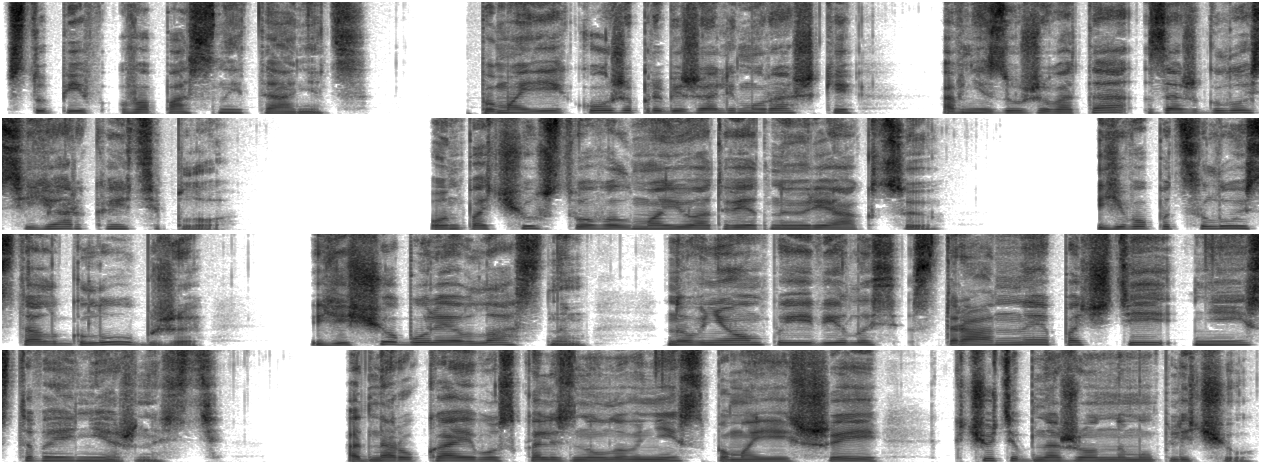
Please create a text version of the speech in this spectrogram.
вступив в опасный танец. По моей коже пробежали мурашки, а внизу живота зажглось яркое тепло. Он почувствовал мою ответную реакцию. Его поцелуй стал глубже, еще более властным, но в нем появилась странная, почти неистовая нежность. Одна рука его скользнула вниз по моей шее к чуть обнаженному плечу.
